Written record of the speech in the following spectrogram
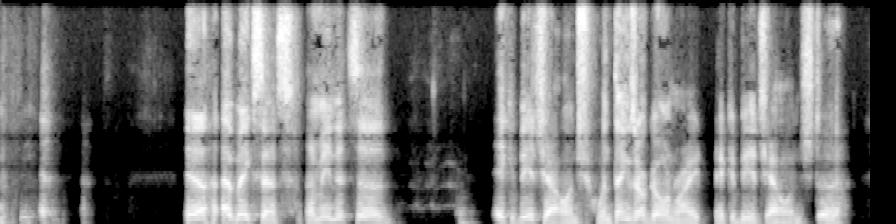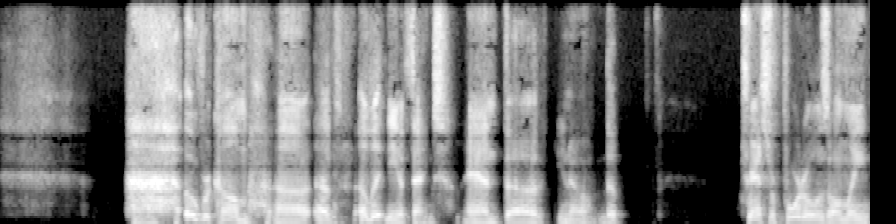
yeah, that makes sense. I mean, it's a it could be a challenge when things aren't going right. It could be a challenge to overcome uh, a, a, litany of things. And, uh, you know, the transfer portal has only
